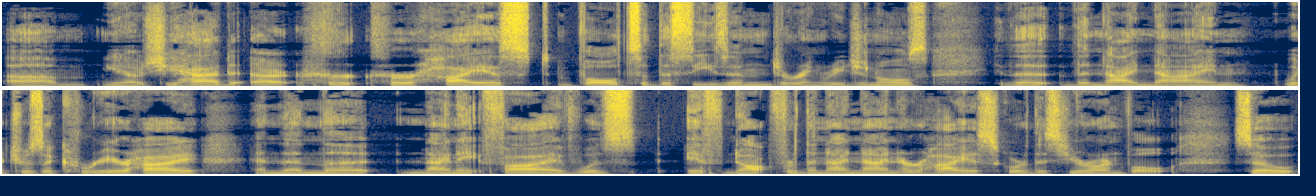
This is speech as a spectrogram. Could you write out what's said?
Um, you know, she had uh, her her highest vaults of the season during regionals, the the nine nine, which was a career high, and then the nine eight five was if not for the 9-9, her highest score this year on vault. So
